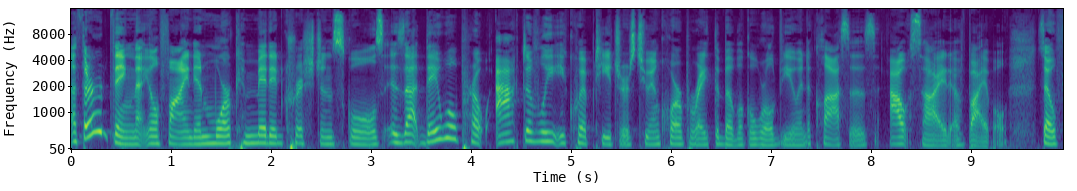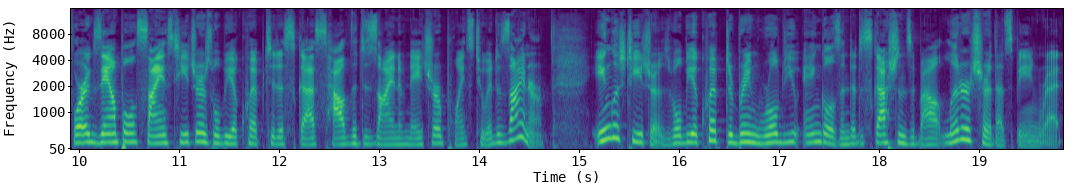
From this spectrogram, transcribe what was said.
A third thing that you'll find in more committed Christian schools is that they will proactively equip teachers to incorporate the biblical worldview into classes outside of Bible. So, for example, science teachers will be equipped to discuss how the design of nature points to a designer. English teachers will be equipped to bring worldview angles into discussions about literature that's being read.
